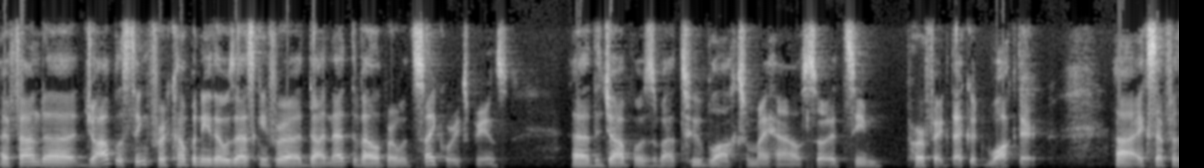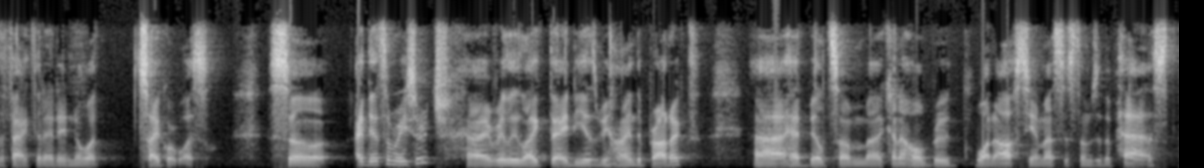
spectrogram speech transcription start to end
I found a job listing for a company that was asking for a .NET developer with Sitecore experience. Uh, the job was about two blocks from my house, so it seemed perfect. I could walk there, uh, except for the fact that I didn't know what Sitecore was. So I did some research. I really liked the ideas behind the product. Uh, I had built some uh, kind of homebrewed one-off CMS systems in the past,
